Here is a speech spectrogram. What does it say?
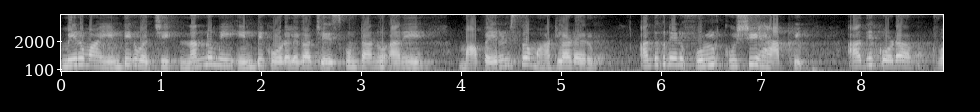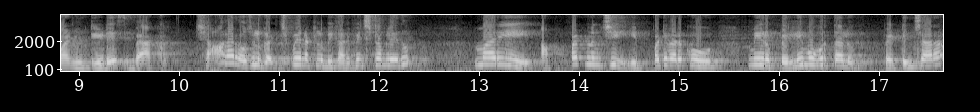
మీరు మా ఇంటికి వచ్చి నన్ను మీ ఇంటి కోడలుగా చేసుకుంటాను అని మా పేరెంట్స్తో మాట్లాడారు. అందుకు నేను ఫుల్ ఖుషి హ్యాపీ అది కూడా ట్వంటీ డేస్ బ్యాక్. చాలా రోజులు గడిచిపోయినట్లు మీకు అనిపించడం లేదు? మరి అప్పటి నుంచి ఇప్పటి వరకు మీరు పెళ్ళి ముహూర్తాలు పెట్టించారా?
